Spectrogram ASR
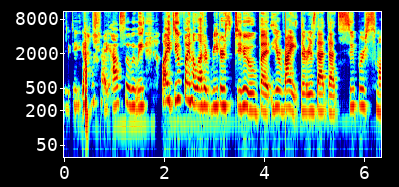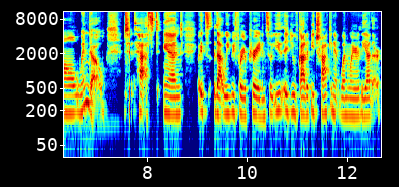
right? Absolutely. Well, I do find a lot of readers do, but you're right. There is that that super small window to test, and it's that week before your period, and so you, you've got to be tracking it one way or the other.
